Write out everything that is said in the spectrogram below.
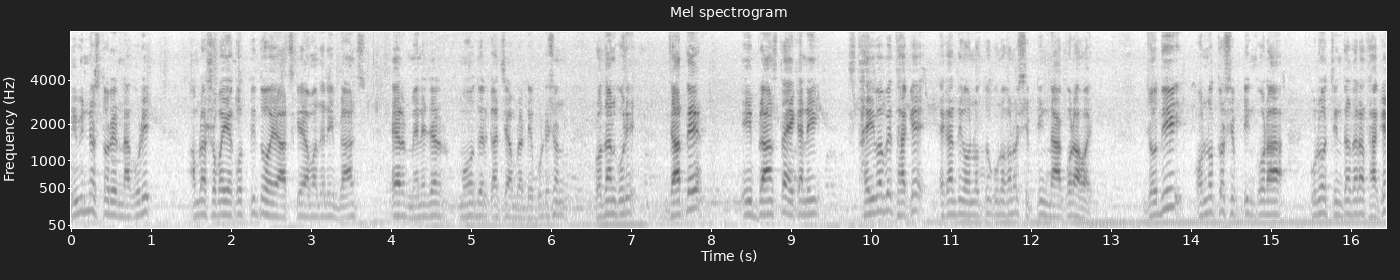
বিভিন্ন স্তরের নাগরিক, আমরা সবাই একত্রিত হয়ে আজকে আমাদের এই ব্রাঞ্চ এর ম্যানেজার মহোদয়ের কাছে আমরা ডেপুটেশন প্রদান করি, যাতে এই ব্রাঞ্চটা এখানেই স্থায়ীভাবে থাকে, এখান থেকে অন্যত্র কোনো শিফটিং না করা হয়। যদি অন্যত্র শিফটিং করা কোনো চিন্তাধারা থাকে,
